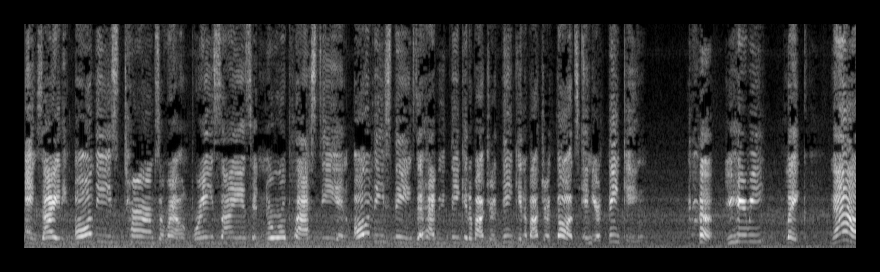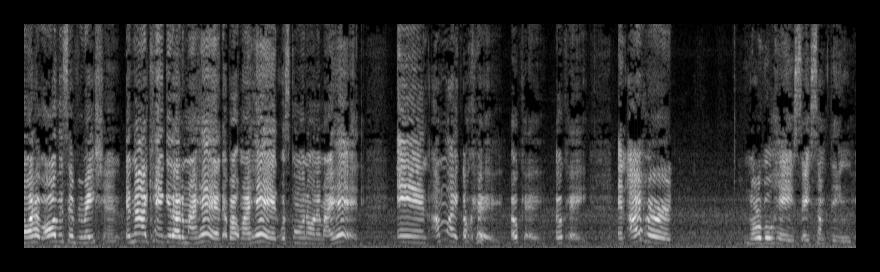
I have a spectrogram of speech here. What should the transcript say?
anxiety, all these terms around brain science and neuroplasty and all of these things that have you thinking about your thinking, about your thoughts and your thinking. you hear me? Like now I have all this information and now I can't get out of my head about my head, what's going on in my head. And I'm like, okay, okay, okay. And I heard Norval Hayes say something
